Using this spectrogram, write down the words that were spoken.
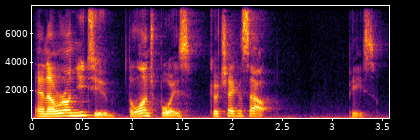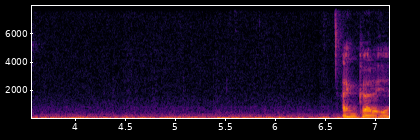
And now we're on YouTube, the Lunch Boys. Go check us out. Peace. I can cut it, yeah.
